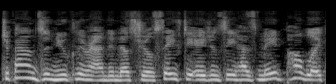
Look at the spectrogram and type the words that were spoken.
Japan's Nuclear and Industrial Safety Agency has made public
